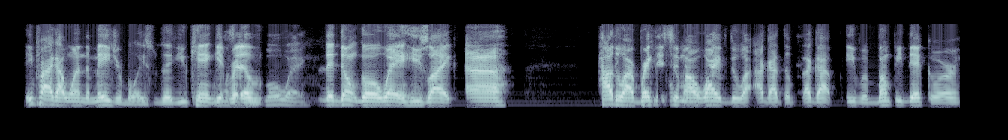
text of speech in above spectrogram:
he probably got one of the major boys that you can't get rid of Go away. that don't go away. He's like, uh, how do I break this to my wife? Do I, I got the I got either bumpy dick or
